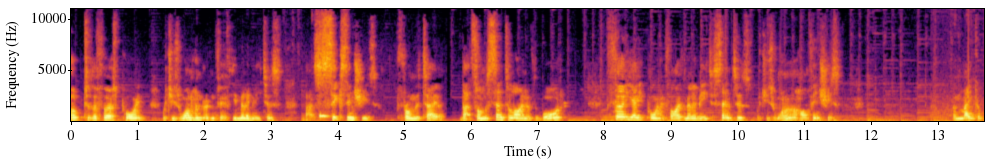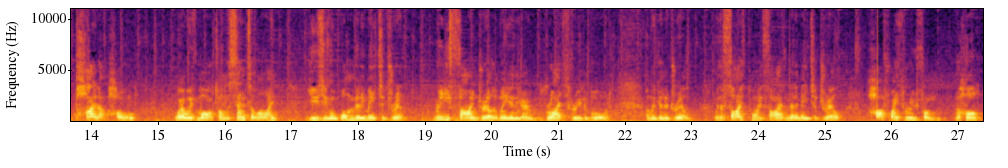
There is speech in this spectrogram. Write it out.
up to the first point, which is 150 millimeters. That's six inches from the tail. That's on the center line of the board. 38.5 millimeter centers, which is one and a half inches. And make a pilot hole where we've marked on the center line using a one millimeter drill. Really fine drill that we're going to go right through the board. And we're going to drill with a 5.5 millimeter drill halfway through from the hull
